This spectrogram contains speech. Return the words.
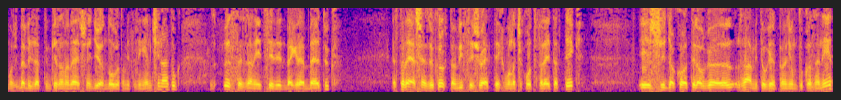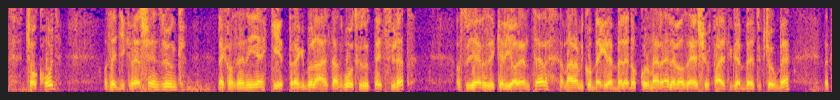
most bevezettünk ezen a versenyen egy olyan dolgot, amit eddig nem csináltuk. Az összes zenét CD-t begrebbeltük, ezt a versenyzők rögtön vissza is vették volna, csak ott felejtették, és gyakorlatilag számítógéppel nyomtuk a zenét, csak hogy az egyik versenyzőnknek a zenéje két trackből áll. Tehát volt között egy szünet, azt ugye érzékeli a rendszer, már amikor begrebbeled, akkor már eleve az első fájlt grebbeltük csak be. Tehát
